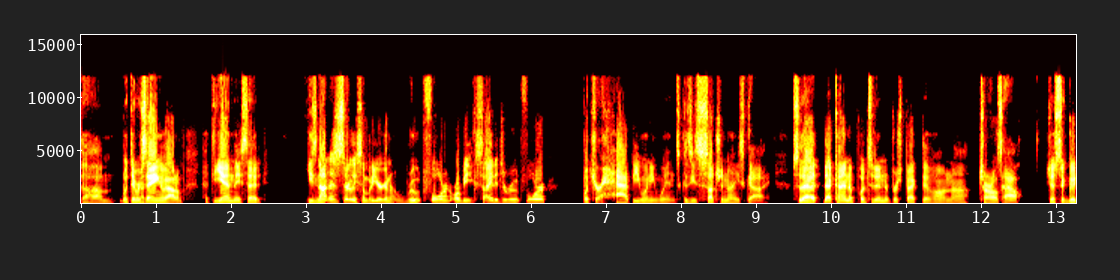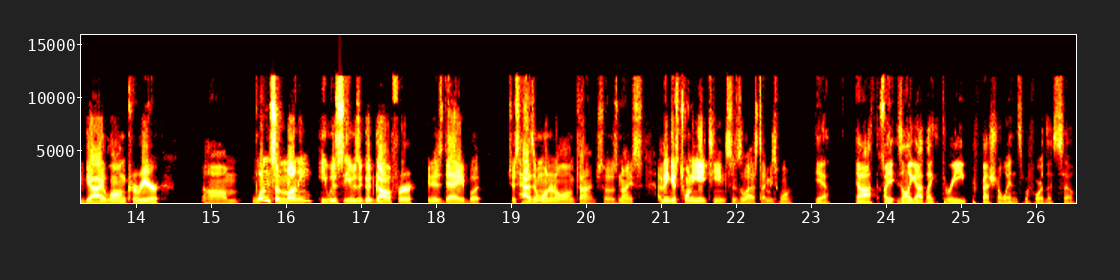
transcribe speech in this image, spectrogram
um, what they were saying about him at the end. They said, he's not necessarily somebody you're going to root for or be excited to root for, but you're happy when he wins because he's such a nice guy. So that, that kind of puts it into perspective on, uh, Charles Howell. Just a good guy, long career um won some money he was he was a good golfer in his day but just hasn't won in a long time so it was nice i think it's 2018 since the last time he's won Yeah. Uh, he's only got like three professional wins before this, so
